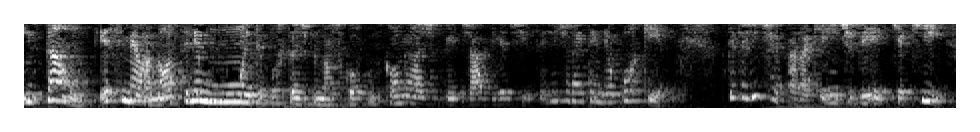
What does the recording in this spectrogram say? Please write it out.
Então, esse melanócito ele é muito importante para o nosso corpo, como eu já havia dito. E a gente vai entender o porquê. Porque se a gente reparar aqui, a gente vê que aqui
